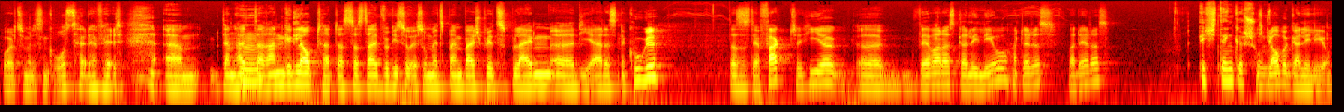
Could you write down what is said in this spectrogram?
oder zumindest ein Großteil der Welt, ähm, dann halt mhm. daran geglaubt hat, dass das da halt wirklich so ist. Um jetzt beim Beispiel zu bleiben, äh, die Erde ist eine Kugel. Das ist der Fakt. Hier, äh, wer war das? Galileo? Hat er das? War der das? Ich denke schon. Ich glaube Galileo.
